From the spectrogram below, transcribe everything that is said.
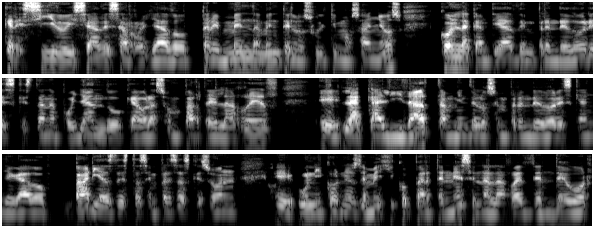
crecido y se ha desarrollado tremendamente en los últimos años con la cantidad de emprendedores que están apoyando, que ahora son parte de la red, eh, la calidad también de los emprendedores que han llegado. Varias de estas empresas que son eh, unicornios de México pertenecen a la red de Endeavor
